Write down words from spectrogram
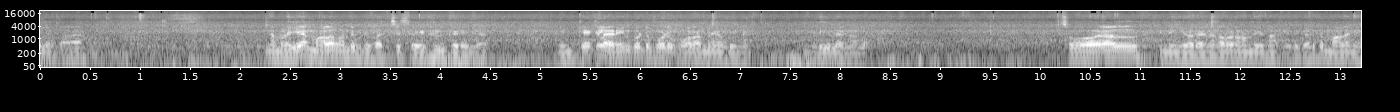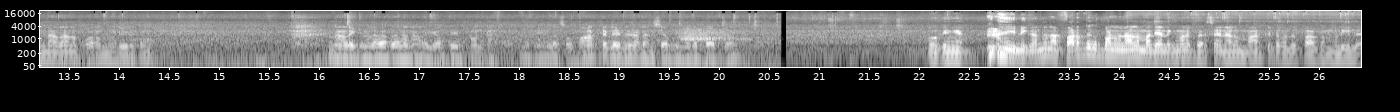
இல்லை தானே நம்மளை ஏன் மழை வந்து இப்படி வச்சு செய்யுதுன்னு தெரியல. நீங்கள் கேட்கல ரெயின் கோட்டு போட்டு போகலாமே அப்படின்னு. முடியல என்னால். ஸோ ஓவரால் இன்றைக்கி ஒரு நிலவரம் வந்து இதுதான் இதுக்கடுத்து மழை நின்னா தான் நான் போகிற மாதிரி இருக்கும். நாளைக்கு நிலவரத்தை நான் நாளைக்கு அப்டேட் பண்ணுறேன் ஓகேங்களா? ஸோ மார்க்கெட்டில் என்ன நடந்துச்சு அப்படிங்கிறத பார்ப்போம். ஓகேங்க. இன்றைக்கி வந்து நான் படத்துக்கு போனதுனால மதியானத்துக்கு மேலே பெருசாக என்னால் மார்க்கெட்டை வந்து பார்க்க முடியல.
